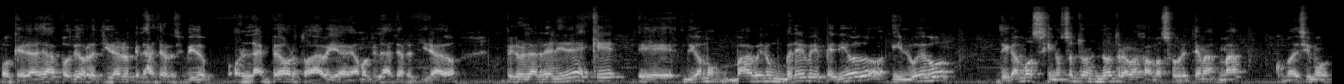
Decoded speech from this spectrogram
o que le haya podido retirar o que las haya recibido online, peor todavía, digamos, que las haya retirado. Pero la realidad es que, eh, digamos, va a haber un breve periodo y luego, digamos, si nosotros no trabajamos sobre temas más, como decimos,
